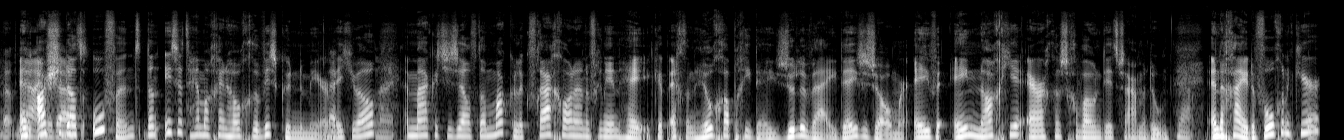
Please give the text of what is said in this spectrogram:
Dat- En als je dat oefent, dan is het helemaal geen hogere wiskunde meer, Nee. weet je wel? Nee. En maak het jezelf dan makkelijk. Vraag gewoon aan een vriendin: hey, ik heb echt een heel grappig idee. Zullen wij deze zomer even één nachtje ergens gewoon dit samen doen? En dan ga je de volgende keer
